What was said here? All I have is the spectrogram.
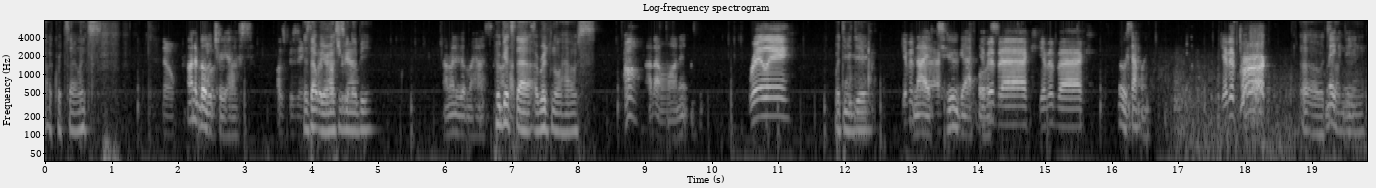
Awkward silence. No. I'm gonna build a Oh. treehouse. I was busy. Is that what your house is gonna tree be? I'm gonna build my house. Who gets top that this. original house? Out? I don't want it. really? What did you do? Give it And I back. have two gaffles. Give it back. Give it back. Oh, sapling. Give it back. Uh oh, it's Make thundering.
